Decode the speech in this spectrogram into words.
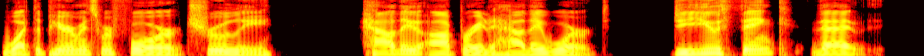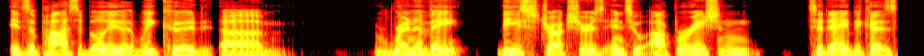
what the pyramids were for truly, how they operated, how they worked, do you think that it's a possibility that we could um, renovate these structures into operation today? Because,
